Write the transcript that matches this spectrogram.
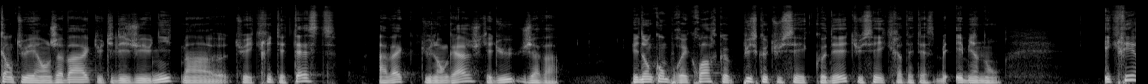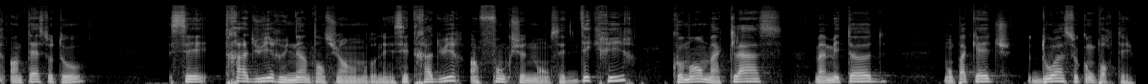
quand tu es en Java, que tu utilises JUnit, ben, euh, tu écris tes tests avec du langage qui est du Java. Et donc, on pourrait croire que puisque tu sais coder, tu sais écrire tes tests. Eh bien non. Écrire un test auto, c'est traduire une intention à un moment donné, c'est traduire un fonctionnement, c'est décrire comment ma classe, ma méthode, mon package doit se comporter.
